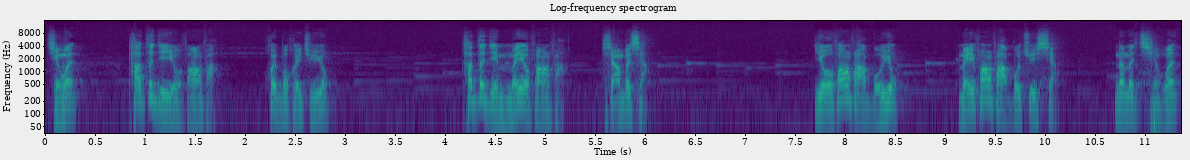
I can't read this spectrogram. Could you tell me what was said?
请问他自己有方法会不会去用？他自己没有方法想不想？有方法不用，没方法不去想，那么请问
